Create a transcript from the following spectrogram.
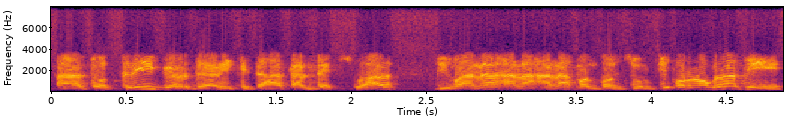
atau trigger dari kejahatan seksual di mana anak-anak mengkonsumsi pornografi.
